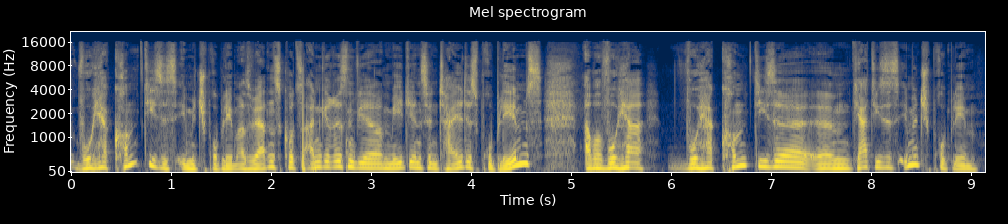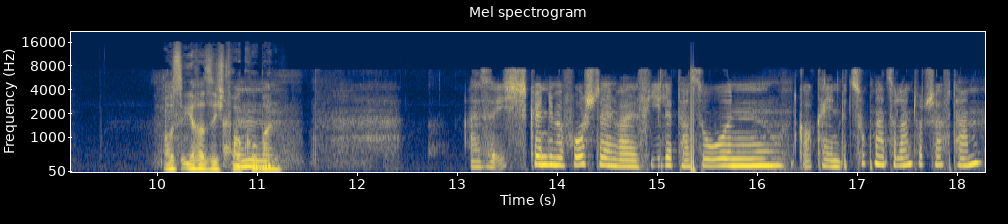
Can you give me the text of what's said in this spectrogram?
woher kommt dieses Imageproblem? Also wir hatten es kurz angerissen, wir Medien sind Teil des Problems, aber woher, woher kommt diese, ähm, ja, dieses Imageproblem? Aus Ihrer Sicht, Frau ähm, Koban? Also ich könnte mir vorstellen, weil viele Personen gar keinen Bezug mehr zur Landwirtschaft haben.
